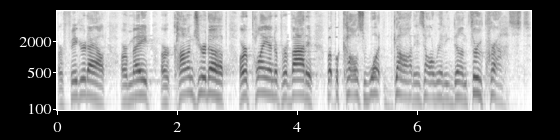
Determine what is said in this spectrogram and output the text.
or figured out or made or conjured up or planned or provided, but because what God has already done through Christ.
